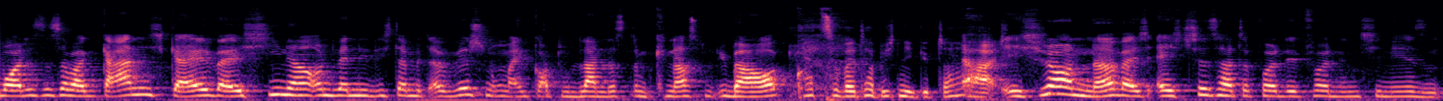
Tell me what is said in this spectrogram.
boah, das ist aber gar nicht geil, weil China und wenn die dich damit erwischen, oh mein Gott, du landest im Knast und überhaupt. Gott, so weit habe ich nie gedacht. Ja, ich schon, ne? Weil ich echt Schiss hatte vor den, vor den Chinesen.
